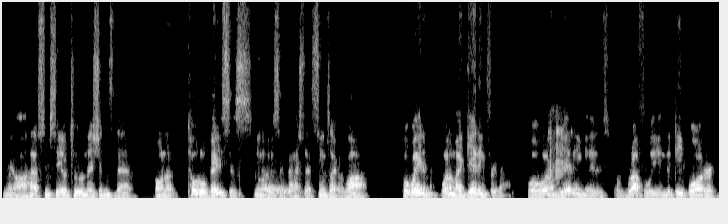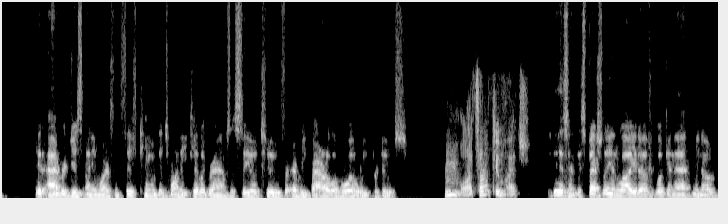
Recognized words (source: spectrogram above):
You know, I'll have some CO2 emissions that on a total basis, you know, you say, gosh, that seems like a lot. But wait a minute, what am I getting for that? Well, what mm-hmm. I'm getting is roughly in the deep water, it averages anywhere from 15 to 20 kilograms of CO2 for every barrel of oil we produce. Mm, well, that's not too much. It isn't, especially in light of looking at, you know,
